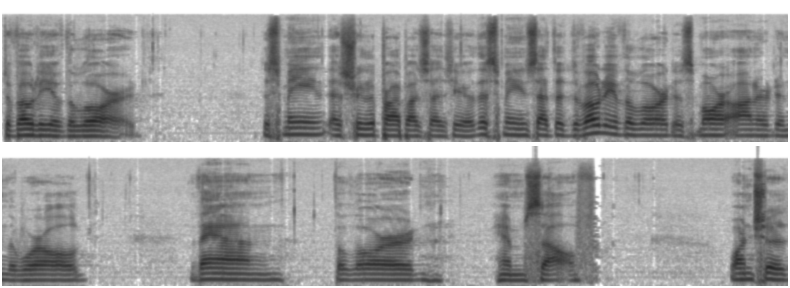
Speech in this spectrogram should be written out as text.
devotee of the Lord. This means, as Srila Prabhupada says here, this means that the devotee of the Lord is more honored in the world than the Lord himself. One should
